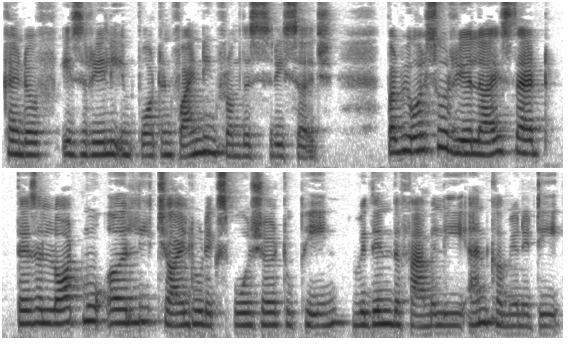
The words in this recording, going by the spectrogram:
kind of is really important finding from this research. But we also realize that there's a lot more early childhood exposure to pain within the family and community,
